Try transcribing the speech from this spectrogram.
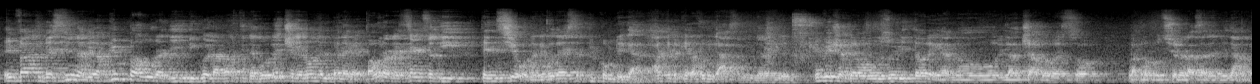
e infatti Pestrini aveva più paura di, di, quella partita con Lecce che non del Benevento, paura nel senso di tensione che poteva essere più complicata, anche perché era fuori casa quindi alla fine. Invece abbiamo avuto due vittorie che hanno rilanciato verso la promozione della Salernitana.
